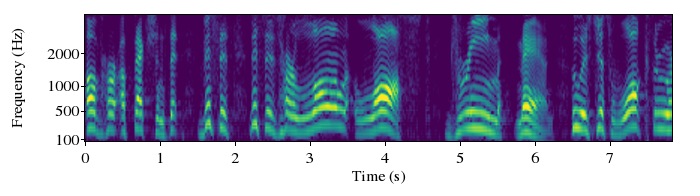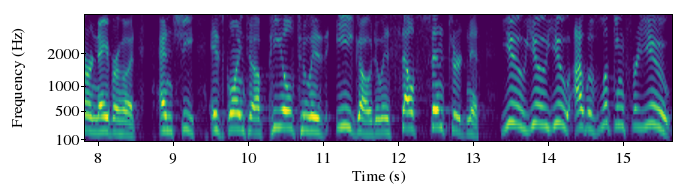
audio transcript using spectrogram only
of her affections, that this is, this is her long lost dream man who has just walked through her neighborhood and she is going to appeal to his ego, to his self centeredness. You, you, you, I was looking for you.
